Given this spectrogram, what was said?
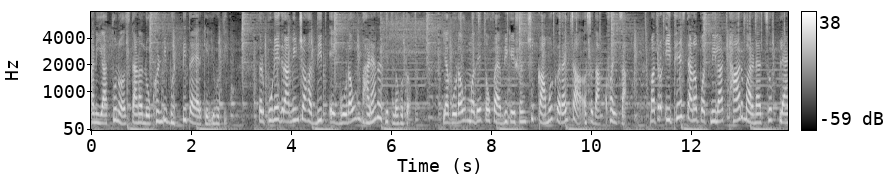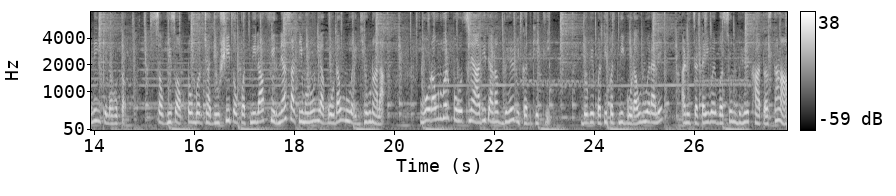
आणि यातूनच त्यानं लोखंडी भट्टी तयार केली होती. तर पुणे ग्रामीणच्या हद्दीत एक गोडाऊन भाड्यानं घेतलं होतं. या गोडाऊनमध्ये तो फॅब्रिकेशनची कामं करायचा असं दाखवायचा. मात्र इथेच त्यानं पत्नीला ठार मारण्याचं प्लॅनिंग केलं होतं. सव्वीस ऑक्टोबरच्या दिवशी तो पत्नीला फिरण्यासाठी म्हणून या गोडाऊनवर घेऊन आला. गोडाऊनवर पोहोचण्याआधी त्यानं भेळ विकत घेतली. दोघे पती पत्नी गोडाऊनवर आले आणि चटईवर बसून भेळ खात असताना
